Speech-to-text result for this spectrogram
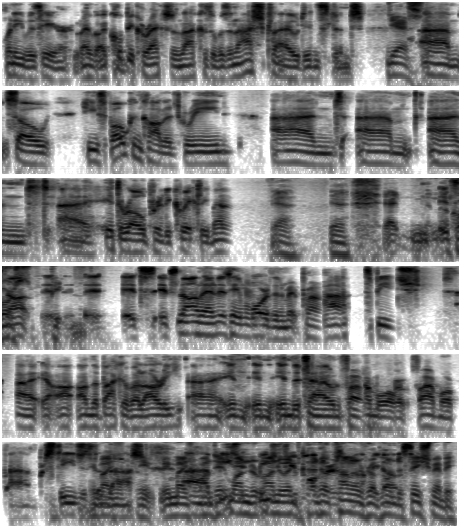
when he was here. Like, I could be corrected on that because it was an ash cloud incident. Yes. Um, so he spoke in College Green and um, and uh, hit the road pretty quickly, man. Yeah. Yeah, yeah it's course. not. It, it's it's not anything more than perhaps speech uh, on the back of a lorry uh, in, in in the town, far more far more um, prestigious he than might, that. He, he might Um, want to wander, meet a wander few into Pat O'Connell for a pound of fish, maybe.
